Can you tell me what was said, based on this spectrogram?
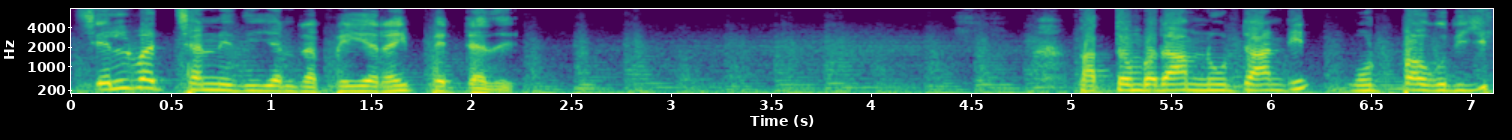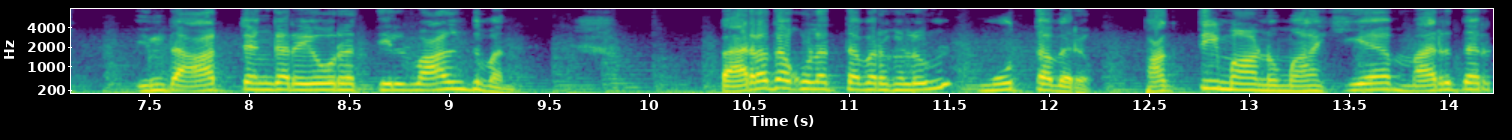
செல்வச் சந்நிதி என்ற பெயரை பெற்றது. பத்தொன்பதாம் நூற்றாண்டின் முற்பகுதியில் இந்த ஆற்றங்கரையோரத்தில் வாழ்ந்து வந்த பரத குலத்தவர்களுள் மூத்தவரும் பக்திமானுமாகிய மருதர்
